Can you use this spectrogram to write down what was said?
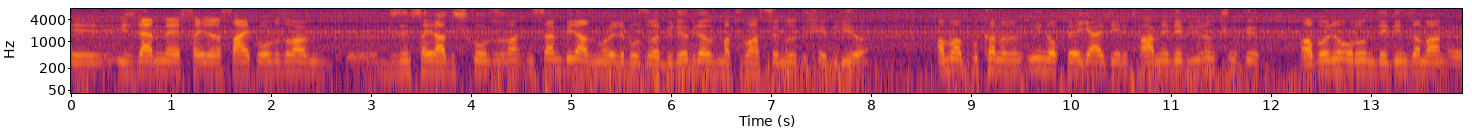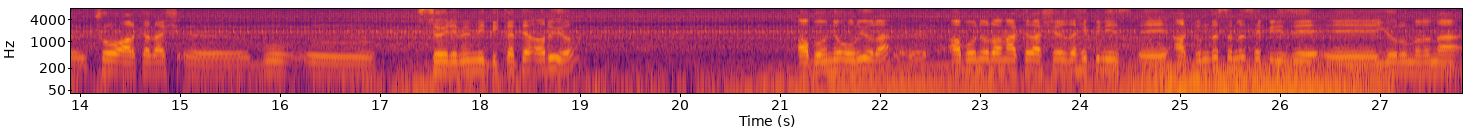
e, izlenme sayılara sahip olduğu zaman e, bizim sayılar düşük olduğu zaman insan biraz morali bozulabiliyor. Biraz motivasyonu düşebiliyor. Ama bu kanalın iyi noktaya geleceğini tahmin edebiliyorum. Çünkü abone olun dediğim zaman e, çoğu arkadaş e, bu e, söylememi dikkate arıyor. Abone oluyorlar. E, Abone olan arkadaşları da hepiniz e, aklımdasınız. Hepinizi yorumlarına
